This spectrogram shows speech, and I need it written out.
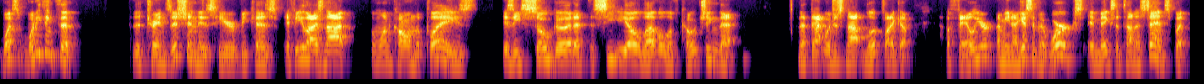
what's what do you think the the transition is here? Because if Eli's not the one calling the plays, is he so good at the CEO level of coaching that that that would just not look like a a failure? I mean, I guess if it works, it makes a ton of sense, but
